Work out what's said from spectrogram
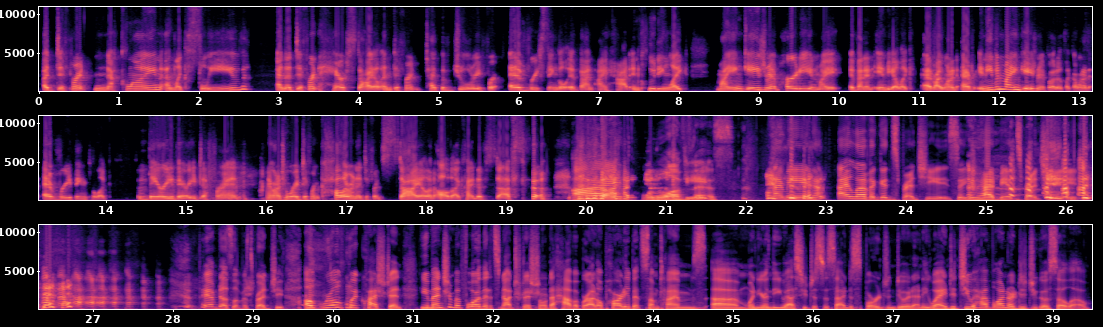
a different neckline and like sleeve and a different hairstyle and different type of jewelry for every single event I had, including like my engagement party and my event in India. Like I wanted every, and even my engagement photos, like I wanted everything to look very, very different. And I wanted to wear a different color and a different style and all that kind of stuff. So I had to love this. I mean, I love a good spreadsheet. So you had me at spreadsheet. Pam does love a spreadsheet. Oh, real quick question. You mentioned before that it's not traditional to have a bridal party, but sometimes um, when you're in the US, you just decide to splurge and do it anyway. Did you have one or did you go solo?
